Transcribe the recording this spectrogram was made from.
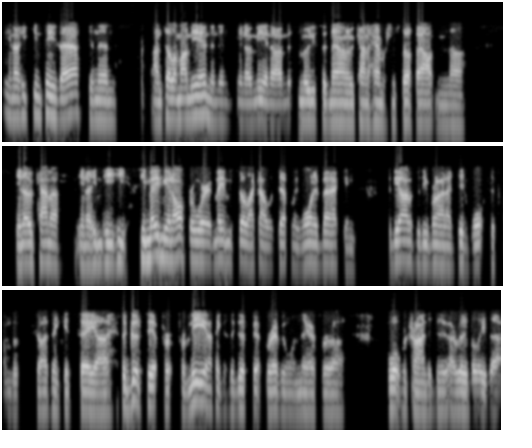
you know, he continues to ask, and then until him I'm in, and then you know me and uh, Mr. Moody sit down and we kind of hammer some stuff out, and uh, you know, kind of you know he he he made me an offer where it made me feel like I was definitely wanted back, and to be honest with you, Bryan, I did want to come back, so I think it's a uh, it's a good fit for for me, and I think it's a good fit for everyone there for uh, what we're trying to do. I really believe that.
